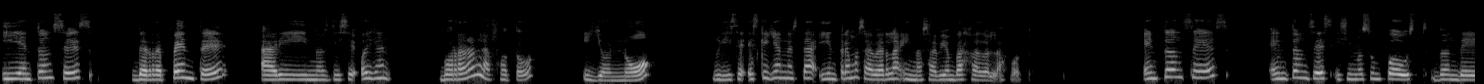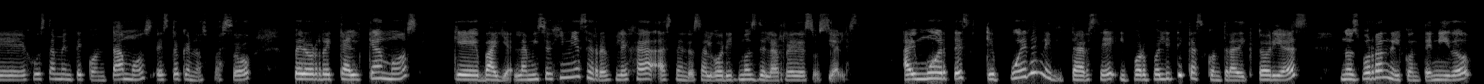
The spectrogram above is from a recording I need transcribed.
Y entonces, de repente, Ari nos dice, oigan, ¿borraron la foto? Y yo no. Y dice, es que ya no está. Y entramos a verla y nos habían bajado la foto. Entonces, entonces hicimos un post donde justamente contamos esto que nos pasó, pero recalcamos que, vaya, la misoginia se refleja hasta en los algoritmos de las redes sociales. Hay muertes que pueden evitarse y por políticas contradictorias nos borran el contenido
